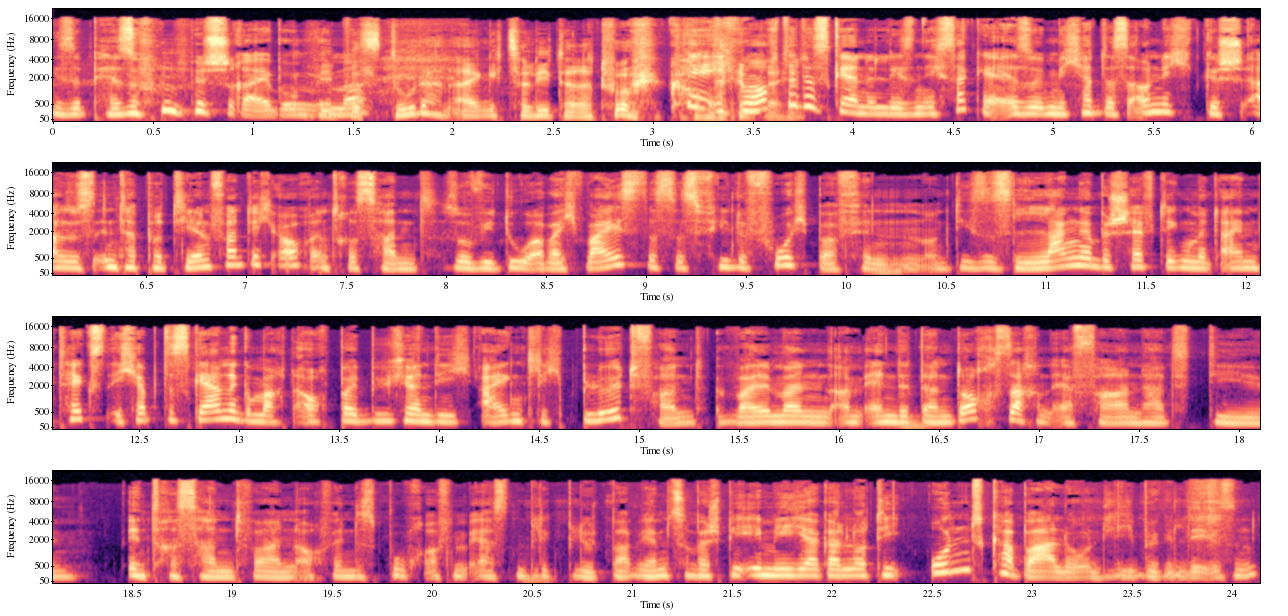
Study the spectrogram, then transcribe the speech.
diese Personenbeschreibung Wie immer. bist du dann eigentlich zur Literatur gekommen? Nee, ich mochte das gerne lesen. Ich sag ja, also mich hat das auch nicht, gesch- also das Interpretieren fand ich auch interessant, so wie du. Aber ich weiß, dass es viele furchtbar finden. Und dieses lange Beschäftigen mit einem Text, ich habe das gerne gemacht, auch bei Büchern, die ich eigentlich blöd fand, weil man am Ende dann doch Sachen erfahren hat, die interessant waren, auch wenn das Buch auf den ersten Blick blöd war. Wir haben zum Beispiel Emilia Galotti und Kabale und Liebe gelesen.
